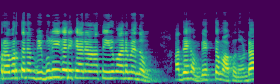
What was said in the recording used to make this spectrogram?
പ്രവർത്തനം വിപുലീകരിക്കാനാണ് തീരുമാനമെന്നും അദ്ദേഹം വ്യക്തമാക്കുന്നുണ്ട്.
